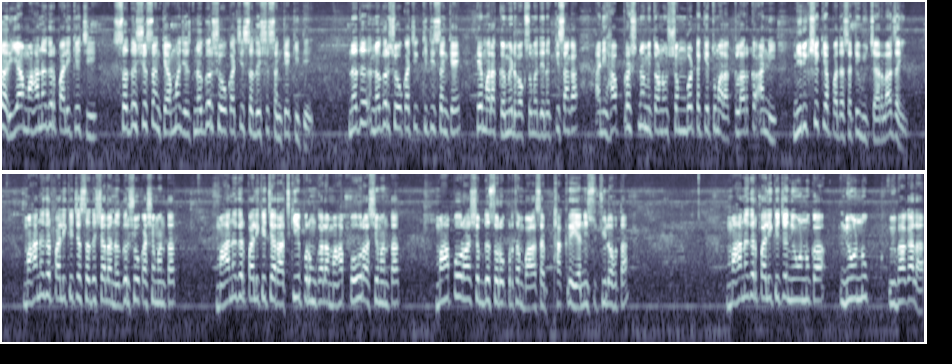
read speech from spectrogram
तर या महानगरपालिकेची सदस्य संख्या म्हणजेच नगरसेवकाची सदस्य संख्या किती आहे? नद नगरसेवकाची किती संख्या आहे हे मला कमेंट बॉक्समध्ये नक्की सांगा. आणि हा प्रश्न मित्रांनो शंभर टक्के तुम्हाला क्लर्क आणि निरीक्षक या पदासाठी विचारला जाईल. महानगरपालिकेच्या सदस्याला नगरसेवक असे म्हणतात. महानगरपालिकेच्या राजकीय प्रमुखाला महापौर असे म्हणतात. महापौर हा शब्द सर्वप्रथम बाळासाहेब ठाकरे यांनी सुचविला होता. महानगरपालिकेच्या निवडणुका निवडणूक विभागाला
